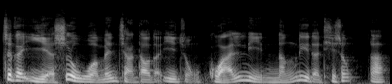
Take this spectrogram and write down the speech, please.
这个也是我们讲到的一种管理能力的提升啊。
